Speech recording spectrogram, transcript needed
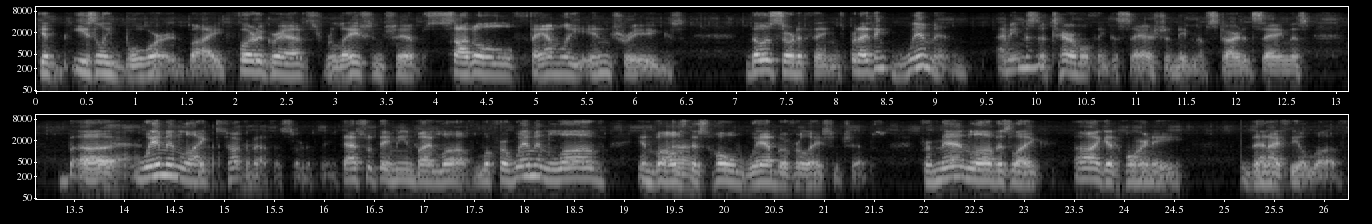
get easily bored by photographs, relationships, subtle family intrigues, those sort of things. But I think women, I mean, this is a terrible thing to say. I shouldn't even have started saying this. Uh, yeah. Women like to talk about this sort of thing. That's what they mean by love. For women, love involves this whole web of relationships. For men, love is like, oh, I get horny then I feel love.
